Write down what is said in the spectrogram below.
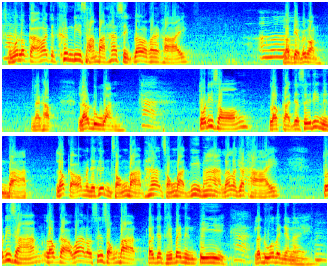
ค่ะ สมมติเรากะว่าจะขึ้นที่สามบาทห้าสิบแล้วเราก็จะขาย อ่เราเก็บไว้ก่อนนะครับ แล้วดูวัน ค่ะ ตัวที่สอง เรากะจะซื้อที่หนึ่งบาท แล้วกะว่ามันจะขึ้นสองบาทห้าสองบาทยี่ห้าแล้วเราจะค่ะขาย ตัวที่สามเรากะว่าเราซื้อสองบาท เราจะถือไปหนึ่งปีค่ะแล้วดูว่าเป็นยังไงอืม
